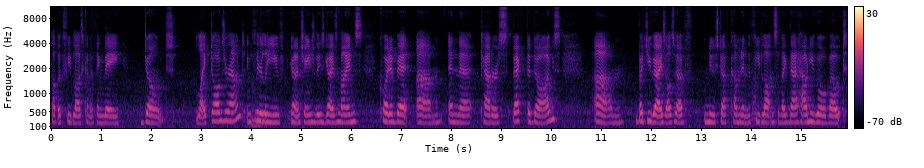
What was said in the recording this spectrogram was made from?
public feedlots kind of thing, they don't like dogs around, and Mhm. clearly you've kind of changed these guys' minds quite a bit, um, and the cat respect the dogs, um, but you guys also have new stuff coming in the feedlot and stuff like that. How do you go about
